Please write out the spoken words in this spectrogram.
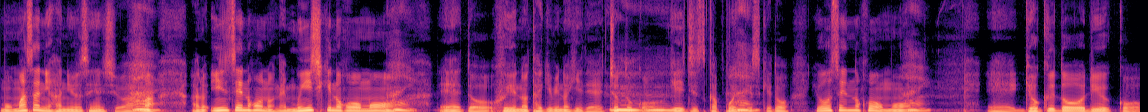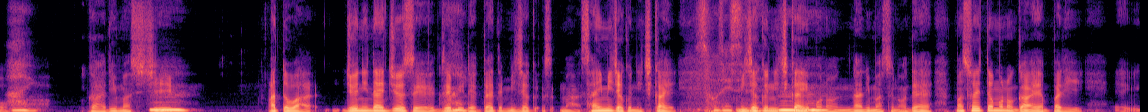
もうまさに羽生選手は、はい。まあ、あの陰性の方のね無意識の方も、はい。えー、と冬の焚き火の日でちょっとこう、うんうん芸術家っぽいんですけど、陽線の方も、はい。えー玉堂流行はい。がありますし、うんあとは12代重星全部入れて大体未弱、まあ、最未弱に近いそうですね。未弱に近いものうんうん。になりますので、まあ、そういったものがやっぱり、えー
